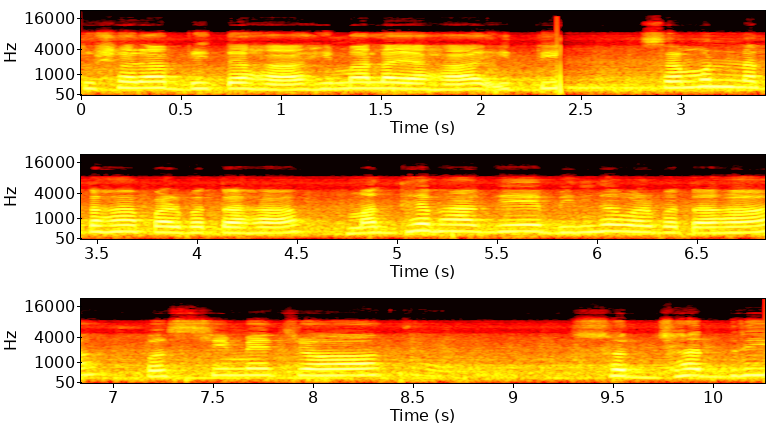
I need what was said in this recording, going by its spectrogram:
तुषारावृतः हिमालयः इति समुन्नतः पर्वतः मध्यभागे बिन्ध्यपर्वतः पश्चिमे च सह्याद्री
